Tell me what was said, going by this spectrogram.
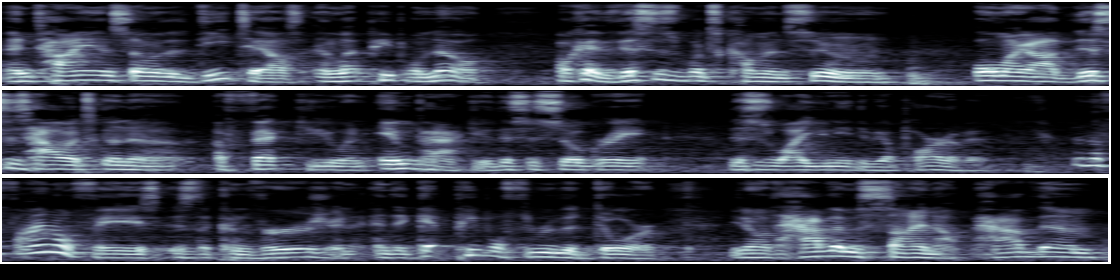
and tie in some of the details and let people know, okay, this is what's coming soon. Oh my God, this is how it's going to affect you and impact you. This is so great. This is why you need to be a part of it. Then the final phase is the conversion and to get people through the door, you know, to have them sign up, have them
